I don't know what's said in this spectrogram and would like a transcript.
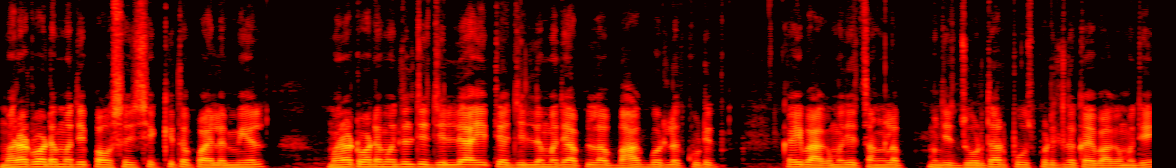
मराठवाड्यामध्ये पावसाची शक्यता पाहायला मिळेल. मराठवाड्यामधील जे जिल्हे आहेत त्या जिल्ह्यामध्ये आपला भाग बदलत कुठे काही भागामध्ये चांगला म्हणजे जोरदार पाऊस पडेल तर काही भागामध्ये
